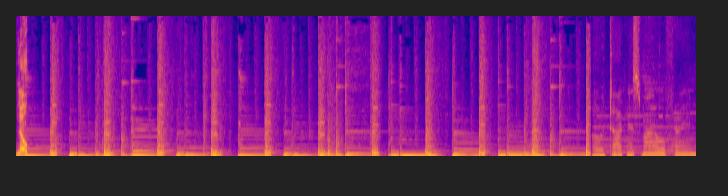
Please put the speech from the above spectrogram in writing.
Nope. Oh, darkness, my old friend.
